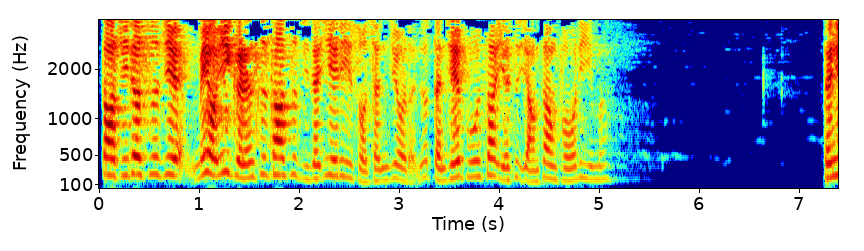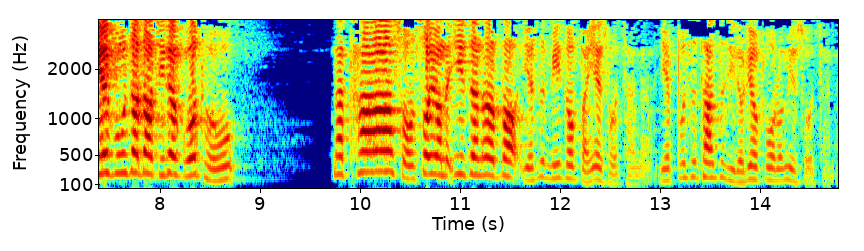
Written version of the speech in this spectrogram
到极乐世界，没有一个人是他自己的业力所成就的。那等觉菩萨也是仰仗佛力吗？等觉菩萨到极乐国土，那他所受用的一正二报也是弥陀本愿所成的，也不是他自己的六波罗蜜所成的。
